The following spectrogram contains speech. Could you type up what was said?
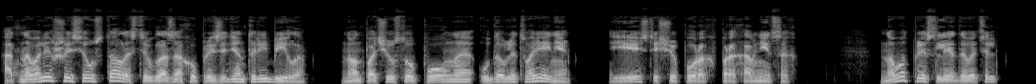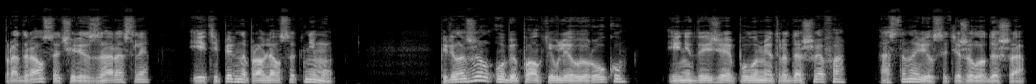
От навалившейся усталости в глазах у президента рябило, но он почувствовал полное удовлетворение. Есть еще порох в пороховницах. Но вот преследователь продрался через заросли и теперь направлялся к нему переложил обе палки в левую руку и, не доезжая полуметра до шефа, остановился, тяжело дыша.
